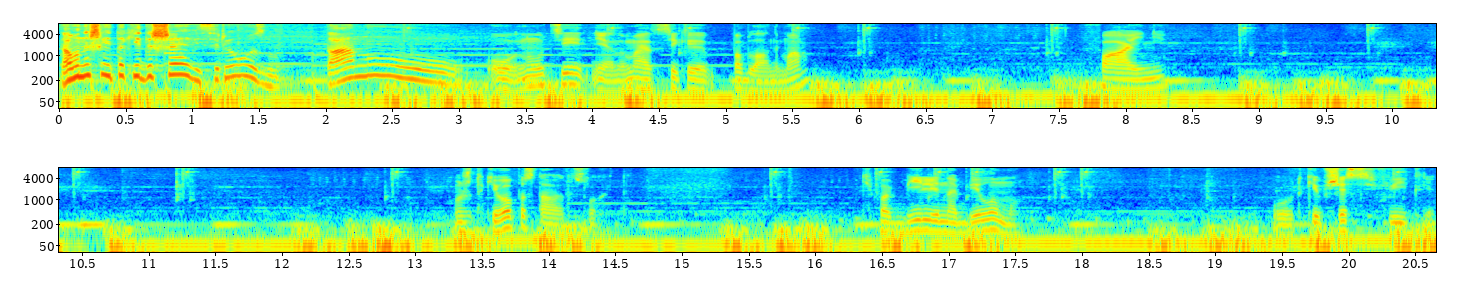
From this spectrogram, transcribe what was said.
Та вони ще й такі дешеві, серйозно. Та ну. О, ну ці. Ні, ну у мене стільки бабла нема. Файні. Може такі його поставити, слухайте. Типа білі на білому. О, такі ще світлі.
